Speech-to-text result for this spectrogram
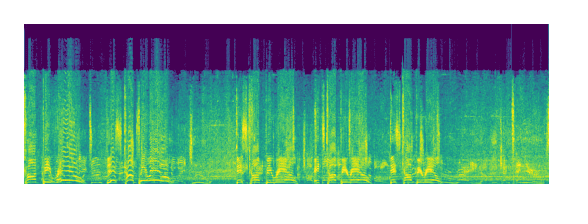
can't be real. This can't be real. This can't be real. It can't be real. This can't be real. Continues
